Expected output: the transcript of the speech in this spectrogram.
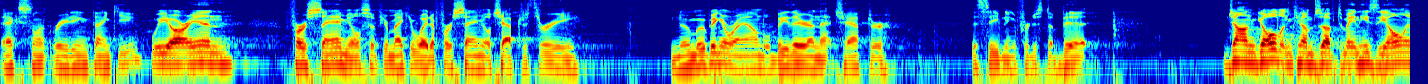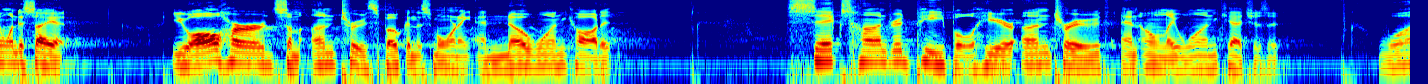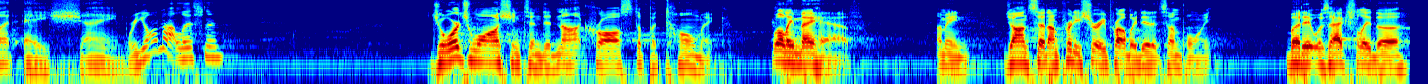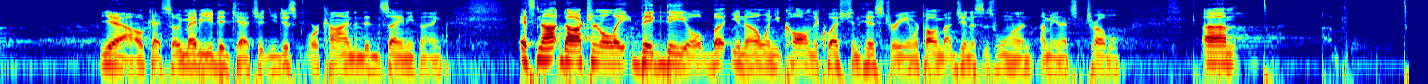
Excellent reading, thank you. We are in 1 Samuel, so if you make your way to 1 Samuel chapter 3, no moving around. We'll be there in that chapter this evening for just a bit. John Golden comes up to me, and he's the only one to say it. You all heard some untruth spoken this morning, and no one caught it. 600 people hear untruth, and only one catches it. What a shame. Were you all not listening? George Washington did not cross the Potomac. Well, he may have. I mean, John said, I'm pretty sure he probably did at some point. But it was actually the. Yeah, okay, so maybe you did catch it and you just were kind and didn't say anything. It's not doctrinally big deal, but you know, when you call into question history, and we're talking about Genesis 1, I mean, that's trouble. Um,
